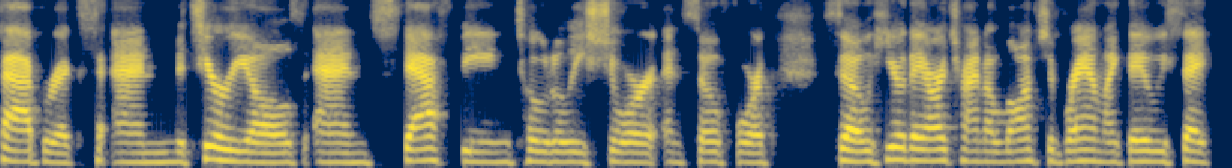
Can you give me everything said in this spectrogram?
fabrics and materials and staff being totally short and so forth. So here they are trying to launch a brand, like they always say.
